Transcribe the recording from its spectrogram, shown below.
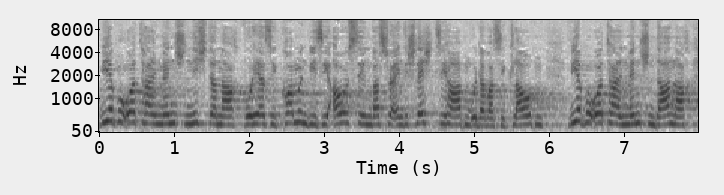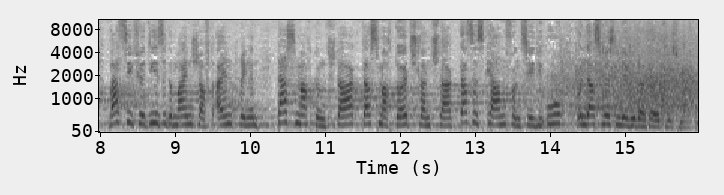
wir beurteilen Menschen nicht danach, woher sie kommen, wie sie aussehen, was für ein Geschlecht sie haben oder was sie glauben. Wir beurteilen Menschen danach, was sie für diese Gemeinschaft einbringen. Das macht uns stark, das macht Deutschland stark, das ist Kern von CDU und das müssen wir wieder deutlich machen.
